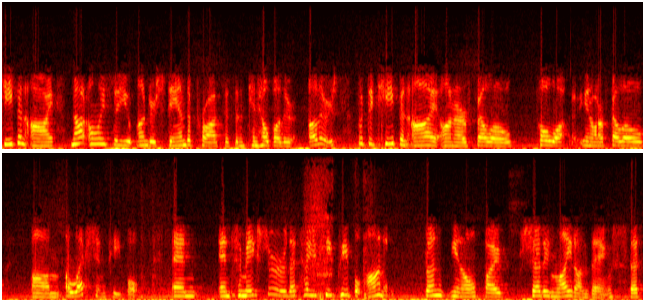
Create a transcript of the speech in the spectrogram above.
keep an eye, not only so you understand the process and can help other others, but to keep an eye on our fellow poll, you know, our fellow um, election people, and and to make sure that's how you keep people honest. Done, you know, by shedding light on things. That's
